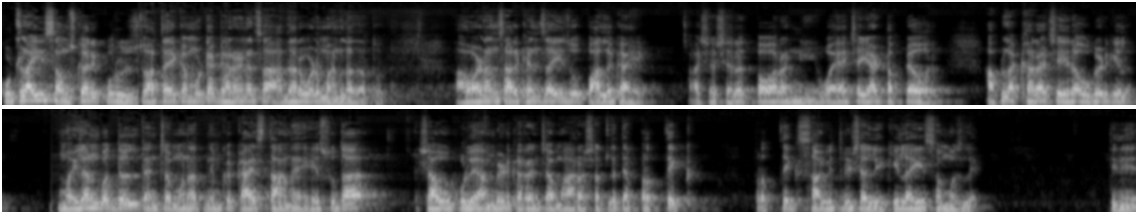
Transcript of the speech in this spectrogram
कुठलाही संस्कारी पुरुष जो आता एका मोठ्या घराण्याचा आधारवड मानला जातो आव्हाडांसारख्यांचाही जो पालक आहे अशा शरद पवारांनी वयाच्या या टप्प्यावर आपला खरा चेहरा उघड केला. महिलांबद्दल त्यांच्या मनात नेमकं काय स्थान आहे हे सुद्धा शाहू फुले आंबेडकरांच्या महाराष्ट्रातल्या त्या प्रत्येक प्रत्येक सावित्रीच्या लेखीलाही समजले. तिने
